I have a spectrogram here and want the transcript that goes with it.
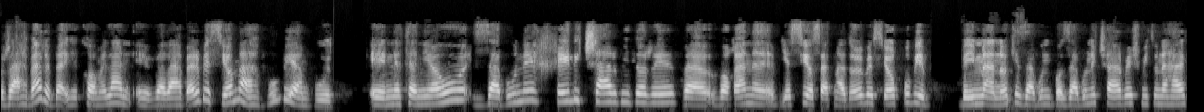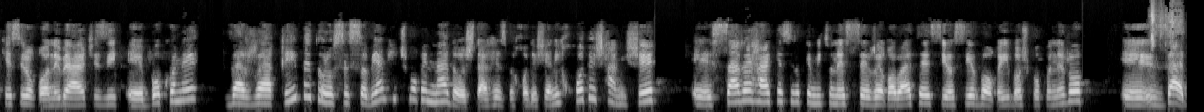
رهبر ب- کاملا و رهبر بسیار محبوبی هم بود. اه، نتانیاهو زبون خیلی چربی داره و واقعا یه سیاستمدار بسیار خوبیه. به این معنا که زبون با زبون چربش می‌تونه هر کسی رو قانع به هر چیزی بکنه و رقیب درست حسابی هم هیچ موقع نداشت در حزب خودش. یعنی خودش همیشه سر هر کسی رو که می‌تونست رقابت سیاسی واقعی باش بکنه رو زد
